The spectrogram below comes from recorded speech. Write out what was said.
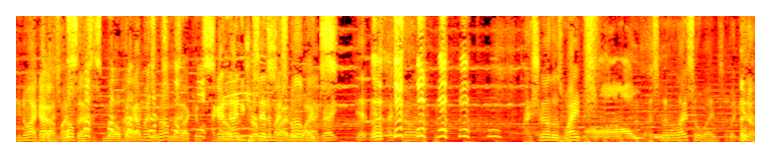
You know, I got, got my my smell back. smell I got back, my smell back. I can I got ninety percent of my smell back, right? Yep, I smell that. I smell those wipes. I smell the Lysol wipes. But you know,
